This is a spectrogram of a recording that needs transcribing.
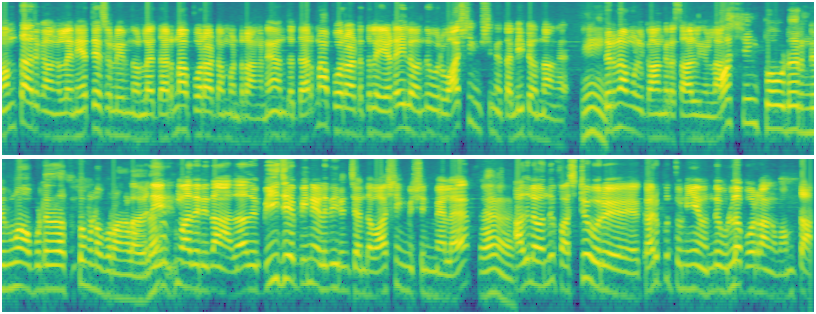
மம்தா இருக்காங்கல்ல நேத்தே சொல்லியிருந்தோம்ல தர்ணா போராட்டம் பண்றாங்கன்னு. அந்த தர்ணா போராட்டத்துல இடையில வந்து ஒரு வாஷிங் மிஷினை தள்ளிட்டு வந்தாங்க. திரிணாமுல் காங்கிரஸ் ஆளுங்கலாம் வாஷிங் பவுடர் நிர்மா ஏதாவது சுத்தம் பண்ண போறாங்களா அதே மாதிரிதான். அதாவது பிஜேபின்னு எழுதி இருந்துச்சு அந்த வாஷிங் மிஷின் மேல. அதுல வந்து ஃபர்ஸ்ட் ஒரு கருப்பு துணியை வந்து உள்ள போடுறாங்க மம்தா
